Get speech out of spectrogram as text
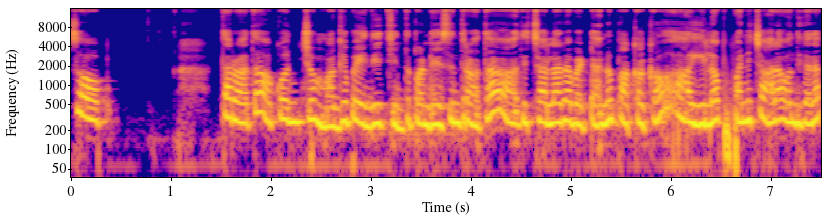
సో తర్వాత కొంచెం మగ్గిపోయింది. చింతపండు వేసిన తర్వాత అది చల్లారబెట్టాను పక్కకు. ఆ ఈలోపు పని చాలా ఉంది కదా.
